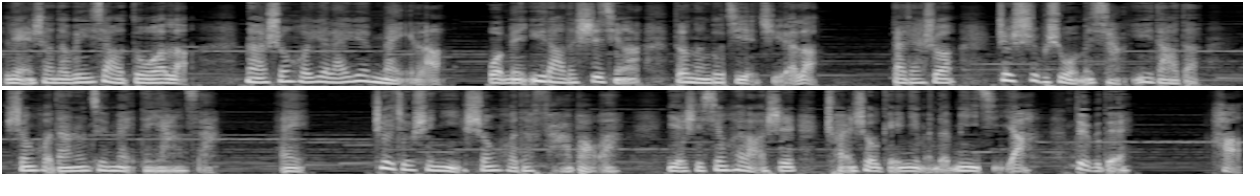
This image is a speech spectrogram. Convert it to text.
脸上的微笑多了，那生活越来越美了。我们遇到的事情啊，都能够解决了。大家说，这是不是我们想遇到的生活当中最美的样子啊？哎，这就是你生活的法宝啊，也是星辉老师传授给你们的秘籍呀，对不对？好，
